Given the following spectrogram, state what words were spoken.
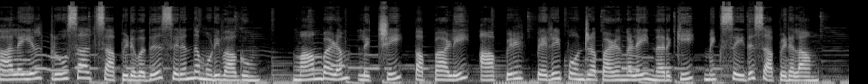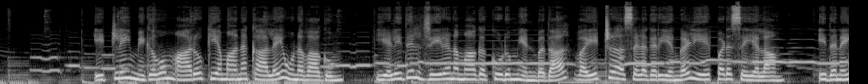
காலையில் ப்ரூசால்ட் சாப்பிடுவது சிறந்த முடிவாகும். மாம்பழம் லிச்சி பப்பாளி ஆப்பிள் பெர்ரி போன்ற பழங்களை நறுக்கி மிக்ஸ் செய்து சாப்பிடலாம். இட்லி மிகவும் ஆரோக்கியமான காலை உணவாகும். எளிதில் ஜீரணமாக கூடும் என்பதால் வயிற்று அசலகரியங்கள் ஏற்பட செய்யலாம். இதனை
